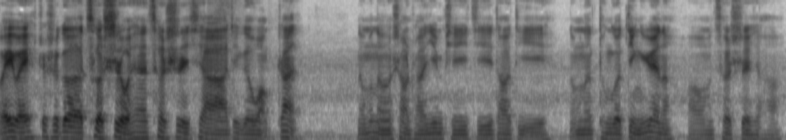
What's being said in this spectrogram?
喂喂这是个测试我现在测试一下这个网站能不能上传音频以及到底能不能通过订阅呢？好我们测试一下哈。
